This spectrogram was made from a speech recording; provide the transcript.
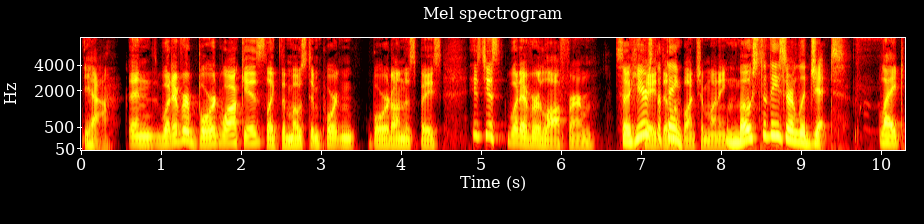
yeah. And whatever boardwalk is, like the most important board on the space, is just whatever law firm So here's paid the them a thing. bunch of money. Most of these are legit. Like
